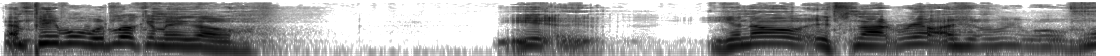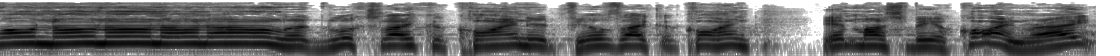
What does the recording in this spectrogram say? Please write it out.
And people would look at me and go, you know, it's not real. I well, no, no, no, no. It looks like a coin. It feels like a coin. It must be a coin, right?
